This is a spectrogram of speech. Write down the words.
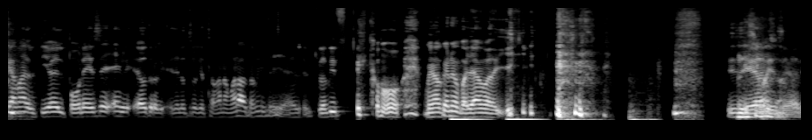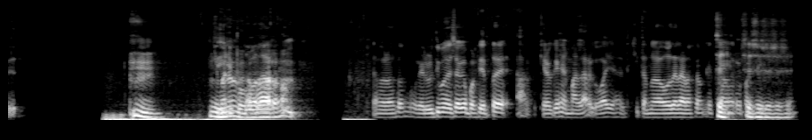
Además el tío, el pobre ese, el, otro, el otro que estaba enamorado también de ella, el, que lo dice. Es como, mejor que nos vayamos de aquí. Sí, sí, gracias, gracias. Y bueno, sí, la razón porque el último deseo que por cierto ah, creo que es el más largo, vaya, quitando la voz de la razón que sí, sí, sí, sí, sí, sí,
